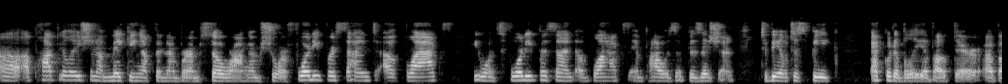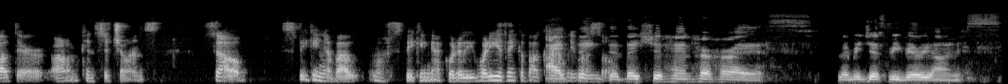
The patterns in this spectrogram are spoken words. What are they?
uh, a population. I'm making up the number. I'm so wrong. I'm sure 40% of blacks. He wants 40% of blacks in powers of position to be able to speak equitably about their about their um, constituents. So speaking about speaking equity, what do you think about I Kylie think Russell? that they should hand her her ass. Let me just be very honest.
